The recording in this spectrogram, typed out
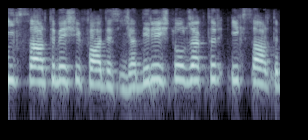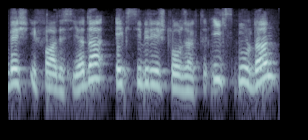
x artı 5 ifadesi ya 1'e eşit olacaktır. x artı 5 ifadesi ya da eksi 1'e eşit olacaktır. x buradan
